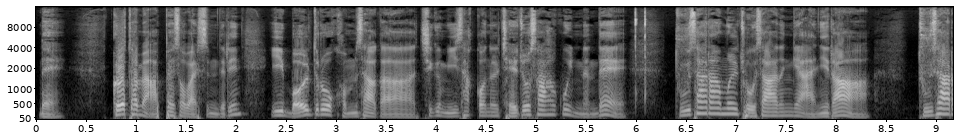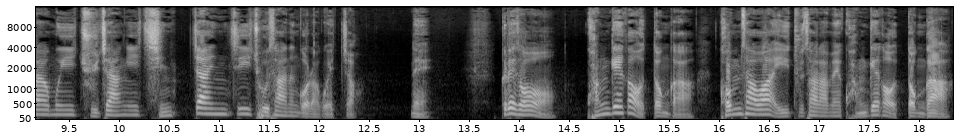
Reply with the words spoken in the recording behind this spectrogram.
네. 그렇다면 앞에서 말씀드린 이 멀드로 검사가 지금 이 사건을 재조사하고 있는데 두 사람을 조사하는 게 아니라 두 사람의 주장이 진짜인지 조사하는 거라고 했죠. 네. 그래서 관계가 어떤가, 검사와 이 두 사람의 관계가 어떤가,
